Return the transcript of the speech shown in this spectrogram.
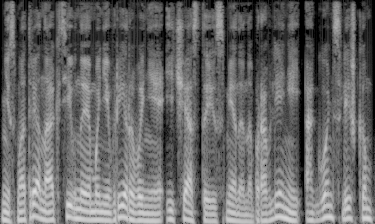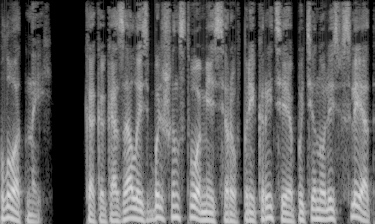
Несмотря на активное маневрирование и частые смены направлений, огонь слишком плотный. Как оказалось, большинство мессеров прикрытия потянулись вслед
